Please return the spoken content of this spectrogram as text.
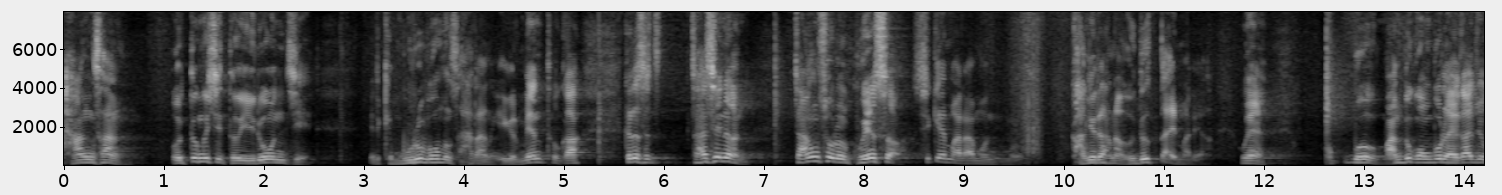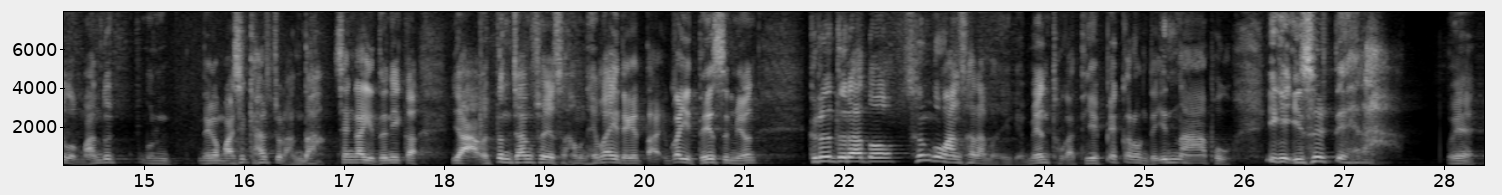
항상 어떤 것이 더 이로운지 이렇게 물어보면서 하라는 거. 이걸 멘토가 그래서 자신은 장소를 구해서 쉽게 말하면 뭐 가게를 하나 얻었다 이 말이야. 왜? 뭐 만두 공부를 해가지고 만두 뭐 내가 맛있게 할 줄 안다 생각이 드니까 야 어떤 장소에서 한번 해봐야 되겠다 여기까지 됐으면 그러더라도 성공한 사람은 이게 멘토가 뒤에 백그라운드 데 있나 보고 이게 있을 때 해라 왜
